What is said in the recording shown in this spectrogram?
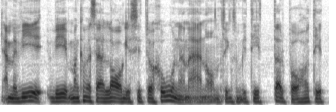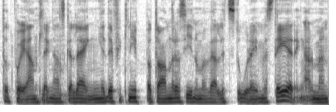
Ja, men vi, vi, man kan väl säga att lagersituationen är någonting som vi tittar på och har tittat på egentligen ganska länge. Det är förknippat å andra sidan med väldigt stora investeringar. Men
